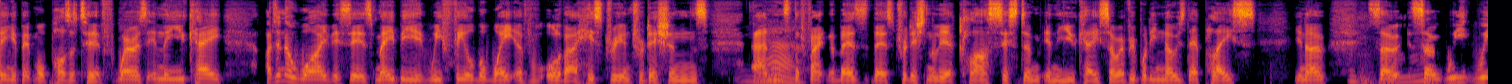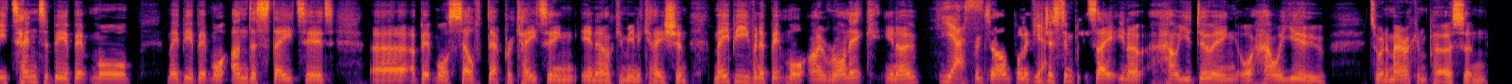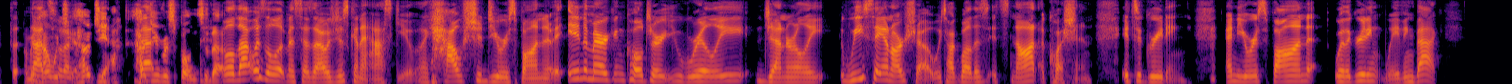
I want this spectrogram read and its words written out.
being a bit more positive. Whereas in the UK, I don't know why this is. Maybe we feel the weight of all of our history and traditions, yeah. and the fact that there's there's traditionally a class system in the UK, so everybody knows their place. You know, mm-hmm. so so we we tend to be a bit more maybe a bit more understated, uh, a bit more self-deprecating in our communication, maybe even a bit more ironic. You know, yes. For example, if you just simply say, you know, how are you doing or how are you, to an American person, I mean, how would you, how do you, yeah, how that, do you respond to that? Well, that was a litmus test. I was just going to ask you, like, how should you respond in American culture? You really generally, we say on our show, we talk about this. It's not a question; it's a greeting, and you respond with a greeting, waving back.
